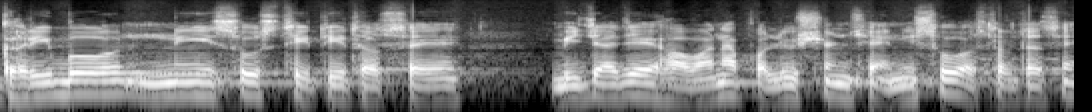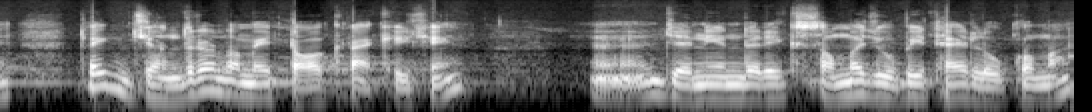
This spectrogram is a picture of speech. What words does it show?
ગરીબોની શું સ્થિતિ થશે બીજા જે હવાના પોલ્યુશન છે, એની શું અસર થશે? તો એક જનરલ અમે ટોક રાખી છે જેની અંદર એક સમજ ઊભી થાય લોકોમાં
